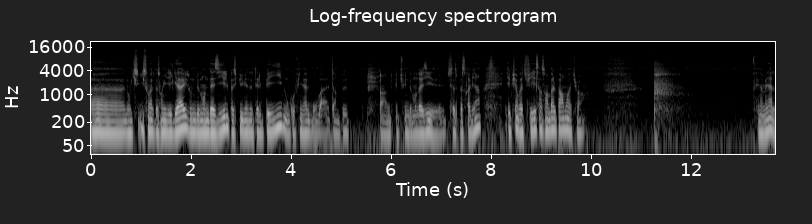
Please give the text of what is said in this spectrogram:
Euh, donc ils sont là de façon illégale, ils ont une demande d'asile parce qu'ils viennent de tel pays. Donc au final, bon bah t'es un peu, enfin tu fais une demande d'asile, ça se passera bien. Et puis on va te filer 500 balles par mois, tu vois. phénoménal.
